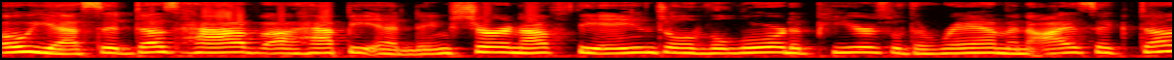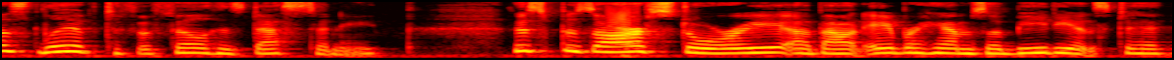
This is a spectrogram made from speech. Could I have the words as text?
Oh, yes, it does have a happy ending. Sure enough, the angel of the Lord appears with a ram, and Isaac does live to fulfill his destiny. This bizarre story about Abraham's obedience to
